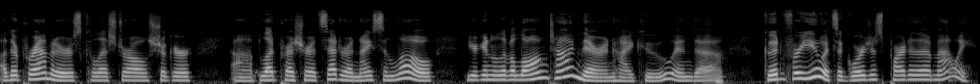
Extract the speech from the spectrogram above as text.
other parameters, cholesterol, sugar, uh, blood pressure, etc., nice and low, you're going to live a long time there in Haiku and uh, good for you. It's a gorgeous part of the Maui.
